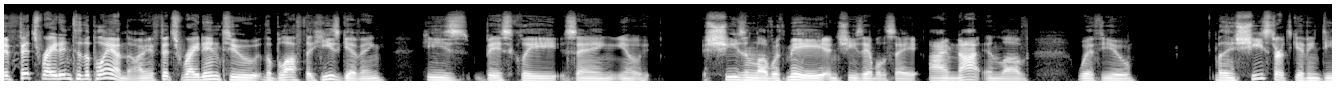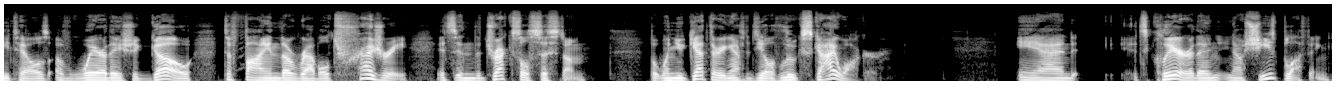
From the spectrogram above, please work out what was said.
it fits right into the plan, though. I mean, it fits right into the bluff that he's giving. He's basically saying, you know, she's in love with me, and she's able to say, I'm not in love with you. But then she starts giving details of where they should go to find the rebel treasury. It's in the Drexel system. But when you get there, you're going to have to deal with Luke Skywalker. And it's clear then, you know, she's bluffing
